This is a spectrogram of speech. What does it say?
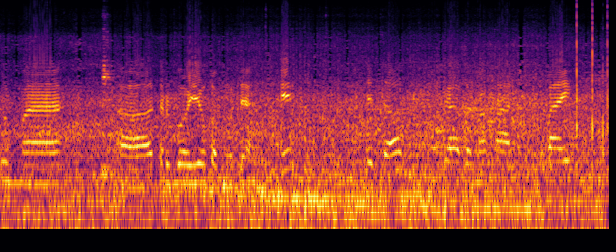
cuma eh, terboyo pemuda. Oke, itu semoga bermanfaat. Bye.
